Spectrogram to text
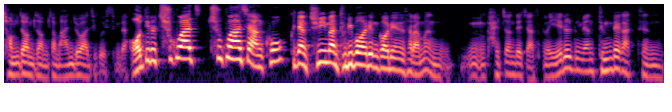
점점 점점 안 좋아지고 있습니다. 어디를 추구하지, 추구하지 않고 그냥 주위만 두리번거리는 사람은 음, 발전되지 않습니다. 예를 들면 등대 같은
